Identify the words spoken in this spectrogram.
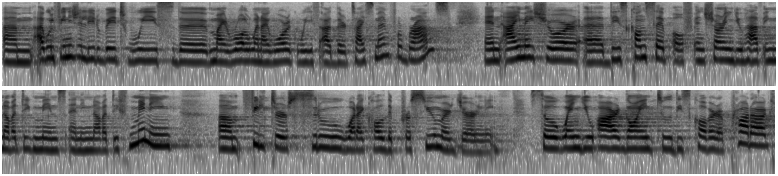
um, I will finish a little bit with the, my role when I work with advertisement for brands. And I make sure uh, this concept of ensuring you have innovative means and innovative meaning um, filters through what I call the prosumer journey. So when you are going to discover a product,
